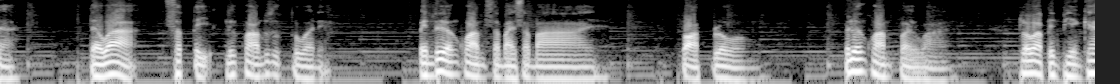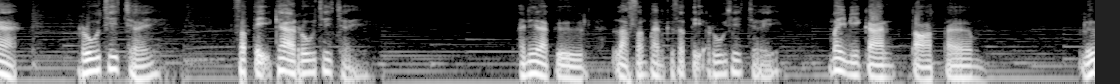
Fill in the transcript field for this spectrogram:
นะแต่ว่า สติหรือความรู้สึกตัวเนี่ยเป็นเรื่องความสบายสบายปลอดโปร่งเป็นเรื่องความปล่อยวาง เพราะว่าเป็นเพียงแค่รู้เฉยๆสติแค่รู้เฉยๆอันนี้แหละคือหลักสำคัญคือสติรู้เฉยๆไม่มีการต่อเติม หรือ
